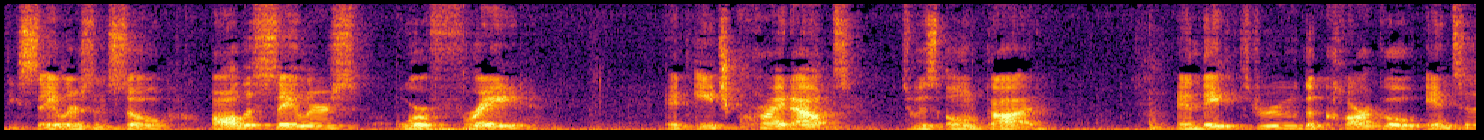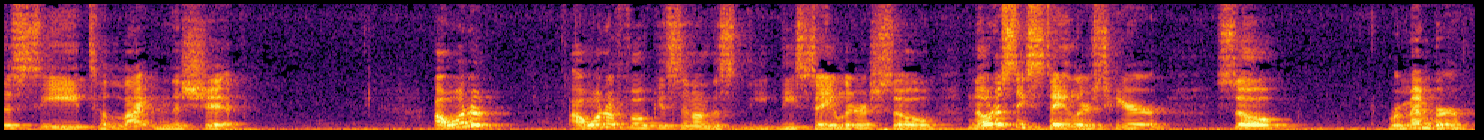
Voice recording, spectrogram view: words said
the sailors. And so all the sailors were afraid, and each cried out to his own God. And they threw the cargo into the sea to lighten the ship. I want to I want to focus in on this, these sailors. So notice these sailors here. So remember,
